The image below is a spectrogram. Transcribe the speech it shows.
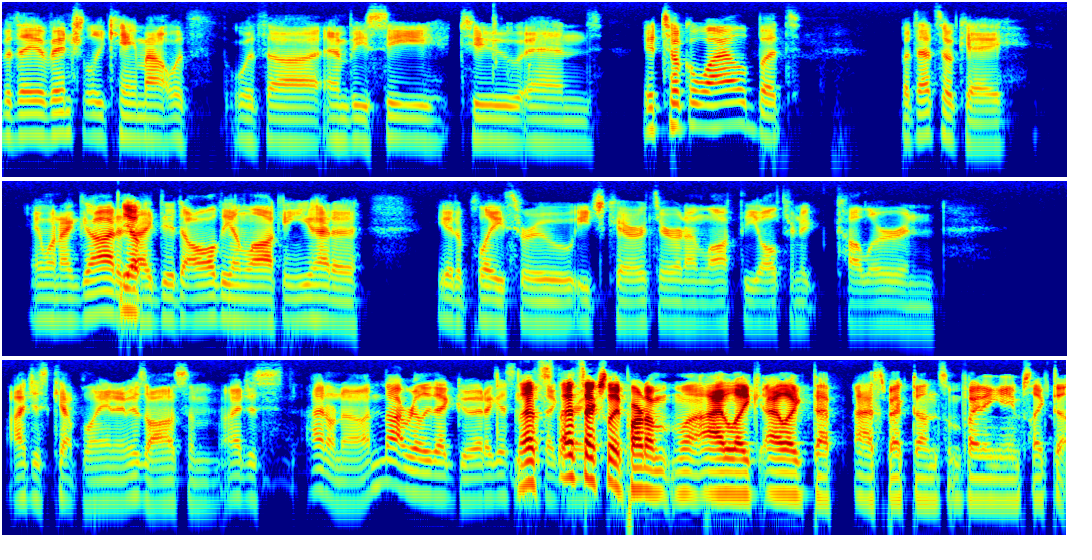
but they eventually came out with with uh, MVC two, and it took a while, but but that's okay. And when I got it, Yep. I did all the unlocking. You had to you had to play through each character and unlock the alternate color, and I just kept playing. it. It was awesome. I just I don't know. I'm not really that good. I guess That's that that's great. actually part of I like. I like that aspect on some fighting games, like the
